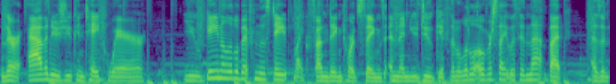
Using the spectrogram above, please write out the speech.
There are avenues you can take where you gain a little bit from the state, like funding towards things, and then you do give them a little oversight within that. But as an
